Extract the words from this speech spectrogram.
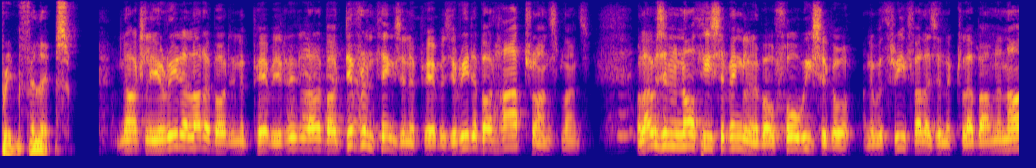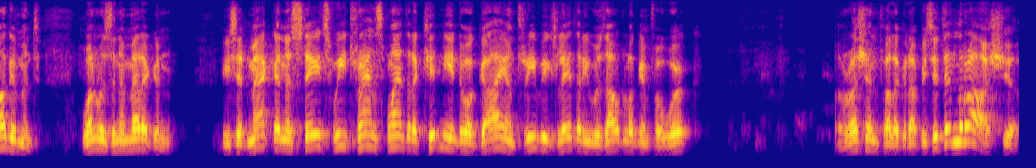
Bryn Phillips? No, actually, you read a lot about in the paper. You read a lot about different things in the papers. You read about heart transplants. Well, I was in the northeast of England about four weeks ago, and there were three fellas in the club having an argument. One was an American. He said, Mac, in the States, we transplanted a kidney into a guy, and three weeks later, he was out looking for work. A Russian fella got up. He said, In Russia,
